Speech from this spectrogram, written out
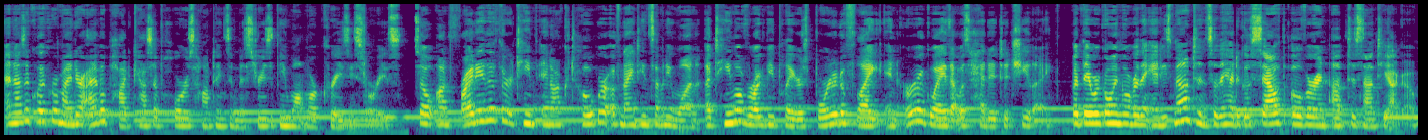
And as a quick reminder, I have a podcast of horrors, hauntings, and mysteries if you want more crazy stories. So on Friday the 13th in October of 1971, a team of rugby players boarded a flight in Uruguay that was headed to Chile. But they were going over the the Andes Mountains, so they had to go south over and up to Santiago.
